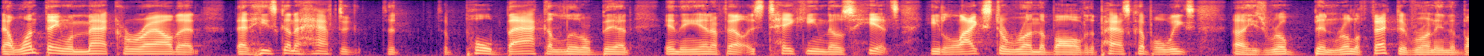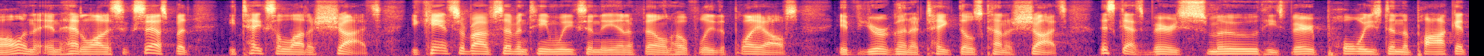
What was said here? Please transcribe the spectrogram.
Now, one thing with Matt Corral that that he's going to have to to pull back a little bit in the NFL is taking those hits. He likes to run the ball. Over the past couple of weeks, uh, he's real, been real effective running the ball and, and, had a lot of success, but he takes a lot of shots. You can't survive 17 weeks in the NFL and hopefully the playoffs if you're going to take those kind of shots. This guy's very smooth. He's very poised in the pocket.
